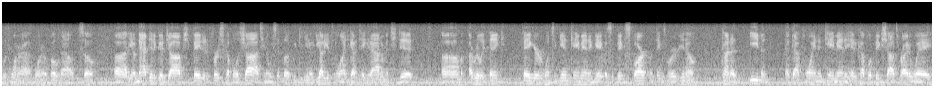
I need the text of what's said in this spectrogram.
with one or one or both out. So. Uh, you know, Nat did a good job. She faded the first couple of shots. You know, we said, look, we, you know, you got to get to the line. You got to take it at them, and she did. Um, I really think Fager once again came in and gave us a big spark when things were, you know, kind of even at that point and came in and hit a couple of big shots right away.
